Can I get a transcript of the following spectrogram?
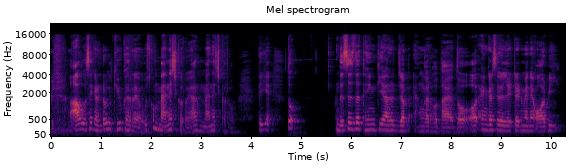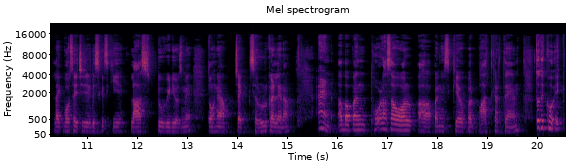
आप उसे कंट्रोल क्यों कर रहे हो? उसको मैनेज करो यार मैनेज करो ठीक है? तो दिस इज़ द थिंग कि यार जब एंगर होता है तो और एंगर से रिलेटेड मैंने और भी लाइक like, बहुत सारी चीज़ें डिस्कस की है लास्ट टू वीडियोज़ में तो उन्हें आप चेक ज़रूर कर लेना। एंड अब अपन थोड़ा सा और अपन इसके ऊपर बात करते हैं। तो देखो एक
